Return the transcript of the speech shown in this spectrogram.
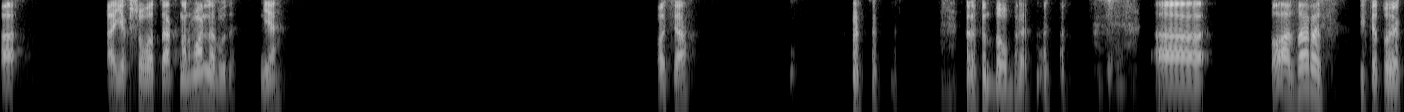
А а якщо отак нормально буде? Ні? Оця? Добре. А, ну, а зараз, після того, як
